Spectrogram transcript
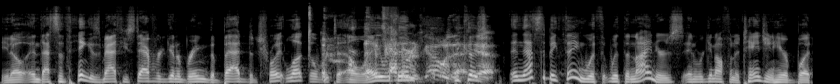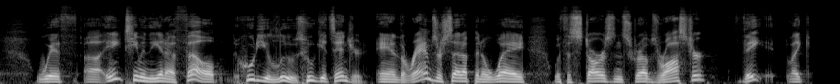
you know, and that's the thing is Matthew Stafford going to bring the bad Detroit luck over to L.A. with him? With that, because yeah. and that's the big thing with with the Niners. And we're getting off on a tangent here, but with uh, any team in the NFL, who do you lose? Who gets injured? And the Rams are set up in a way with the stars and scrubs roster they like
